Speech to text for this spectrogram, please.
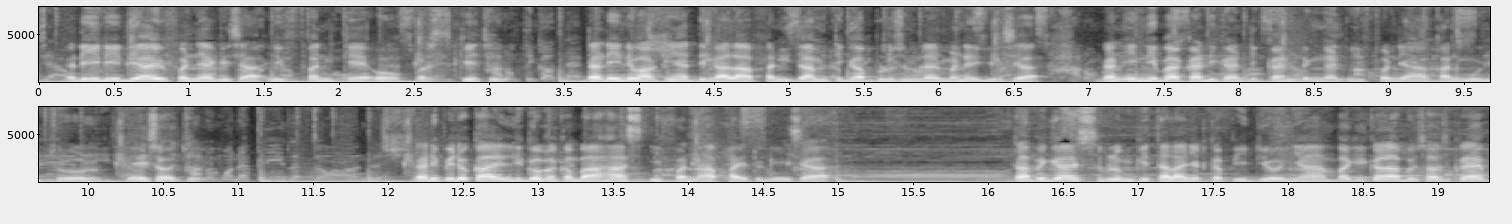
Jadi ini dia eventnya guys ya. Event KO first skin cuy. Dan ini waktunya tinggal 8 jam 39 menit guys ya. Dan ini bakal digantikan dengan event yang akan muncul besok cuy. Dan di video kali ini gue bakal bahas event apa itu guys ya. Tapi guys sebelum kita lanjut ke videonya Bagi kalian belum subscribe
